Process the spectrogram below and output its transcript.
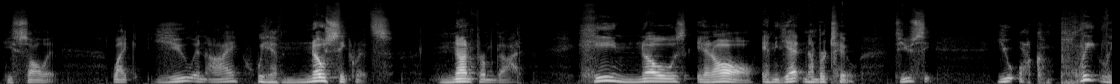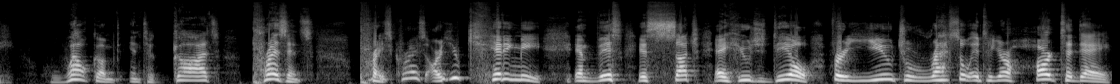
He saw it. Like you and I, we have no secrets, none from God. He knows it all. And yet, number two, do you see? You are completely welcomed into God's presence. Praise Christ. Are you kidding me? And this is such a huge deal for you to wrestle into your heart today,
